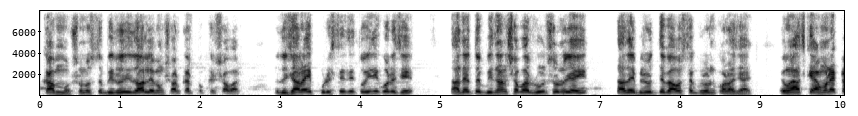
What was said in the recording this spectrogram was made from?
কাম্য, সমস্ত বিরোধী দল এবং সরকার পক্ষের সবার। কিন্তু যারা এই পরিস্থিতি তৈরি করেছে, তাদের তো বিধানসভার রুলস অনুযায়ী তাদের বিরুদ্ধে ব্যবস্থা গ্রহণ করা যায়। এবং আজকে এমন একটা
